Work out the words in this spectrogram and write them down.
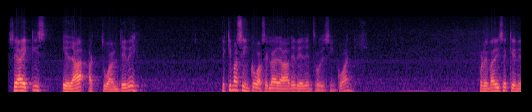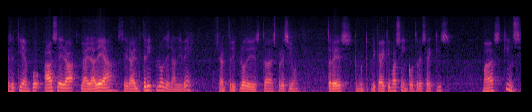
Sea X edad actual de B. X más 5 va a ser la edad de B dentro de 5 años. El problema dice que en ese tiempo A será, la edad de A será el triplo de la de B o sea, el triplo de esta expresión, 3 que multiplica x más 5, 3x más 15.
